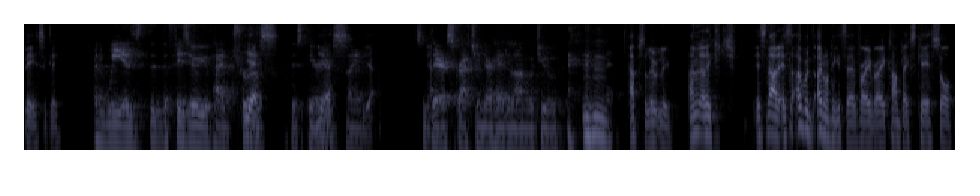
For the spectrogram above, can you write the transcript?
basically. And we as the, the physio you've had through yes. this period. Yes. Yeah. So yeah. they're scratching their head along with you. mm-hmm. Absolutely. And like it's not it's I would I don't think it's a very, very complex case. So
